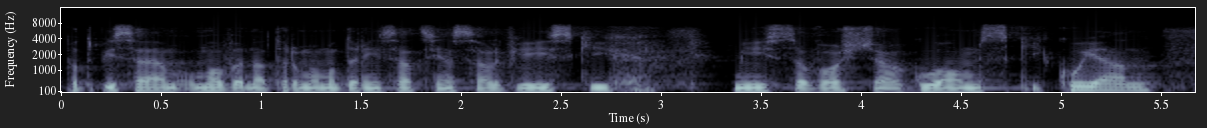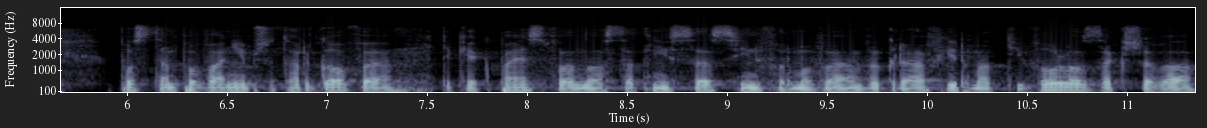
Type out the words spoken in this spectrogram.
podpisałem umowę na termomodernizację sal wiejskich w miejscowościach Głomsk i Kujan. Postępowanie przetargowe, tak jak Państwa na ostatniej sesji informowałem, wygrała firma Tivolo z Zakrzewa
